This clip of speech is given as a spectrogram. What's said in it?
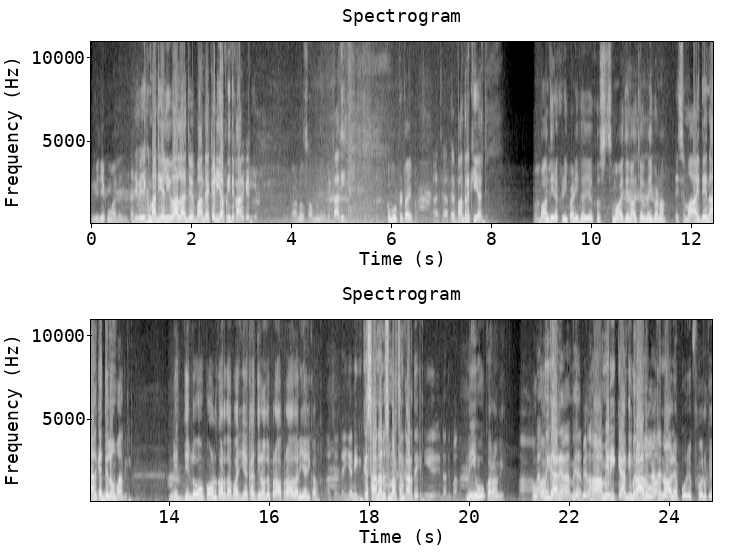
ਵਿਜੇ ਕੁਮਾਰ ਹੈ ਜੀ। ਹਾਂਜੀ ਵਿਜੇ ਕੁਮਾਰ ਜੀ ਅਲੀਵਾਲ ਅੱਜ ਬੰਦ ਹੈ ਕਿਹੜੀ ਆਪਣੀ ਦੁਕਾਨ ਕਿਹੜੀ ਹੈ? ਕਾਨੋ ਸਾਹਮਣੇ ਕਾਦੀ ਕੰਪਿਊਟਰ ਟਾਈਪ ਅੱਛਾ ਫਿਰ ਬੰਦ ਰੱਖੀ ਅੱਜ? ਬੰਦ ਹੀ ਰੱਖਣੀ ਪੈਣੀ ਫਿਰ ਦੇਖੋ ਸਮਾਜ ਦੇ ਨਾਲ ਚੱਲਣਾ ਹੀ ਪੈਣਾ। ਨਹੀਂ ਸਮਾਜ ਦੇ ਨਾਲ ਕਿ ਦਿਲੋਂ ਬੰਦ ਕੀਤੀ? ਨਹੀਂ ਦਿਲੋਂ ਕੌਣ ਕਰਦਾ ਭਾਜੀ? ਇਹ ਕਾ ਦਿਲੋਂ ਤੇ ਭਰਾ ਭਰਾ ਦਾ ਨਹੀਂ ਅੱਜ ਕੱਲ ਅੱਛਾ ਨਹੀਂ ਯਾਨੀ ਕਿ ਕਿਸਾਨਾਂ ਨੂੰ ਸਮਰਥਨ ਕਰਦੇ ਕਿ ਨਹੀਂ ਇਹਨਾਂ ਦੇ ਬੰਦ? ਨਹੀਂ ਉਹ ਕਰਾਂਗੇ। ਹਾਂ ਮੈਂ ਉਹੀ ਕਹਿ ਰਿਹਾ ਮੈਂ ਹਾਂ ਮੇਰੀ ਕਹਿਣ ਦੀ ਮੁਰਾਦ ਉਹ ਦੇ ਨਾਲ ਆ ਪੂਰੇ ਫੁੱਲ ਕੇ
